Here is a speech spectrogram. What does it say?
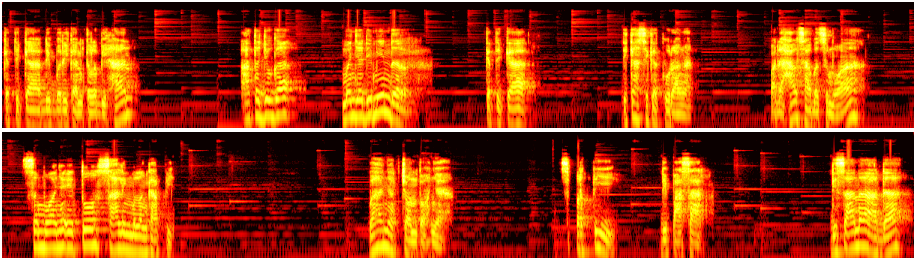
ketika diberikan kelebihan, atau juga menjadi minder ketika dikasih kekurangan. Padahal sahabat semua, semuanya itu saling melengkapi. Banyak contohnya. Seperti di pasar. Di sana ada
